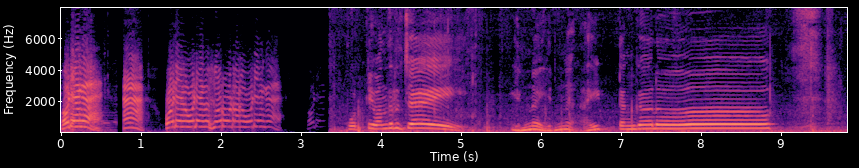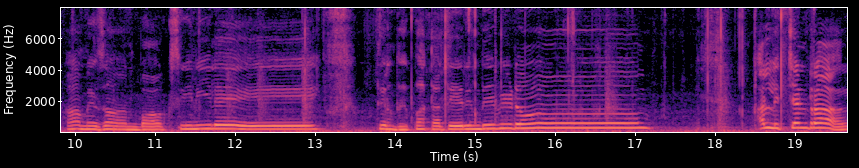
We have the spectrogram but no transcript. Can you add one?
ஓடியாங்க. ஆ, ஓடியாங்க ஓடியாங்க சோறு ஓடாங்க ஓடியாங்க. பொட்டி வந்துருச்சே. என்ன என்ன ஐட்டங்களோ? அமேசான் பாக்ஸினிலே திறந்து பார்த்தால் தெரிந்து விடும். அள்ளி சென்றால்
